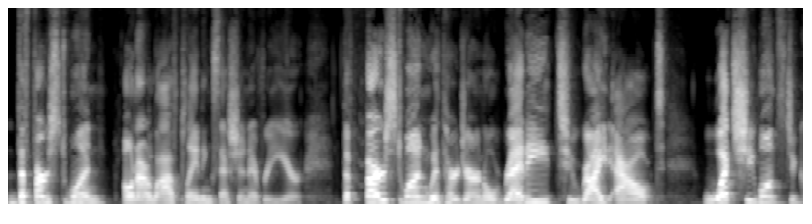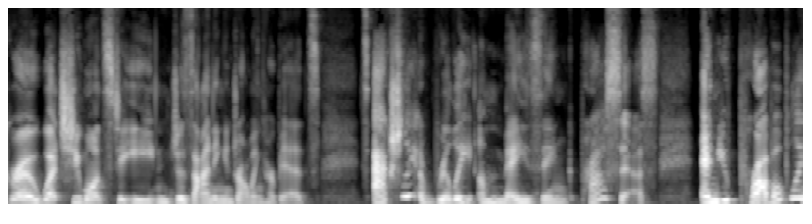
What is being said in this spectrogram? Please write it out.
the first one on our live planning session every year the first one with her journal ready to write out what she wants to grow, what she wants to eat, and designing and drawing her beds. It's actually a really amazing process. And you probably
